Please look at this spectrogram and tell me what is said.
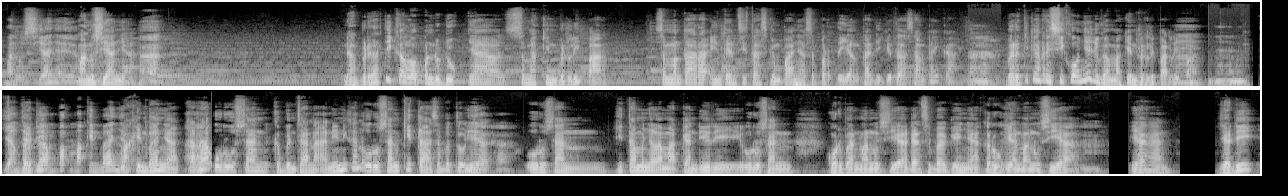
Manusianya ya? manusianya. Hah. Nah, berarti kalau penduduknya semakin berlipat sementara intensitas gempanya seperti yang tadi kita sampaikan, Hmm. berarti kan risikonya juga makin berlipat-lipat. Hmm, hmm. Yang Jadi- terdampak makin banyak. Makin banyak karena urusan kebencanaan ini kan urusan kita sebetulnya. Iya. hah. urusan kita menyelamatkan diri, urusan korban manusia dan sebagainya, kerugian Iya. manusia, Hmm. ya kan? Jadi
